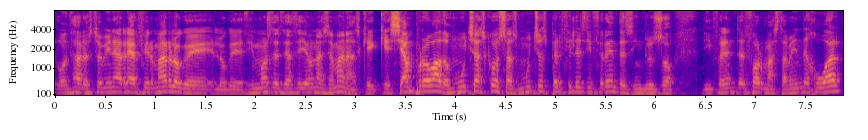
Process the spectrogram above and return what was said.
Gonzalo, esto viene a reafirmar lo que, lo que decimos desde hace ya unas semanas, que, que se han probado muchas cosas, muchos perfiles diferentes, incluso diferentes formas también de jugar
